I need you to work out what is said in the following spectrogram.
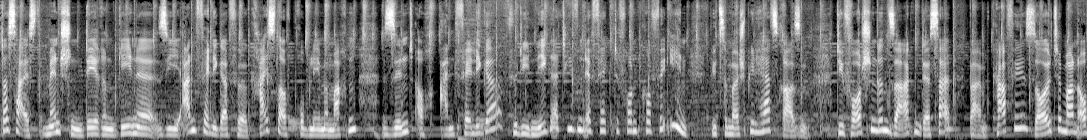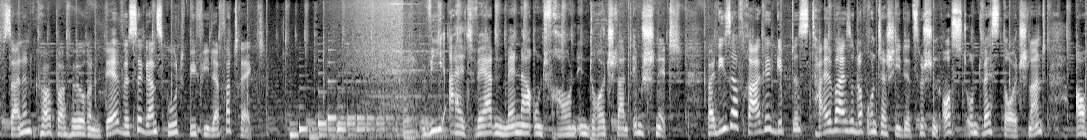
Das heißt, Menschen, deren Gene sie anfälliger für Kreislaufprobleme machen, sind auch anfälliger für die negativen Effekte von Koffein, wie zum Beispiel Herzrasen. Die Forschenden sagen deshalb, beim Kaffee sollte man auf seinen Körper hören. Der wisse ganz gut, wie viel er verträgt. Wie alt werden Männer und Frauen in Deutschland im Schnitt? Bei dieser Frage gibt es teilweise noch Unterschiede zwischen Ost- und Westdeutschland, auch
